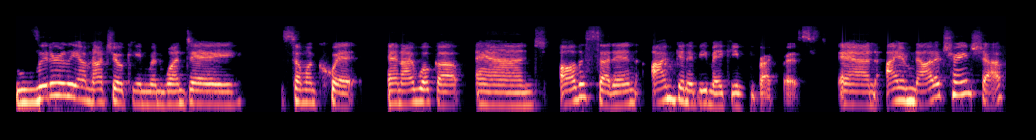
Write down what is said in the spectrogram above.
literally, I'm not joking, when one day someone quit and I woke up and all of a sudden I'm going to be making breakfast. And I am not a trained chef.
